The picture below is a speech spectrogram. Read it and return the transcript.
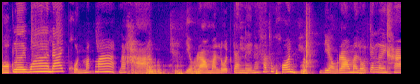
บอกเลยว่าได้ผลมากๆนะคะ เดี๋ยวเรามาลดกันเลยนะคะ ทุกคน เดี๋ยวเรามาลดกันเลยค่ะ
